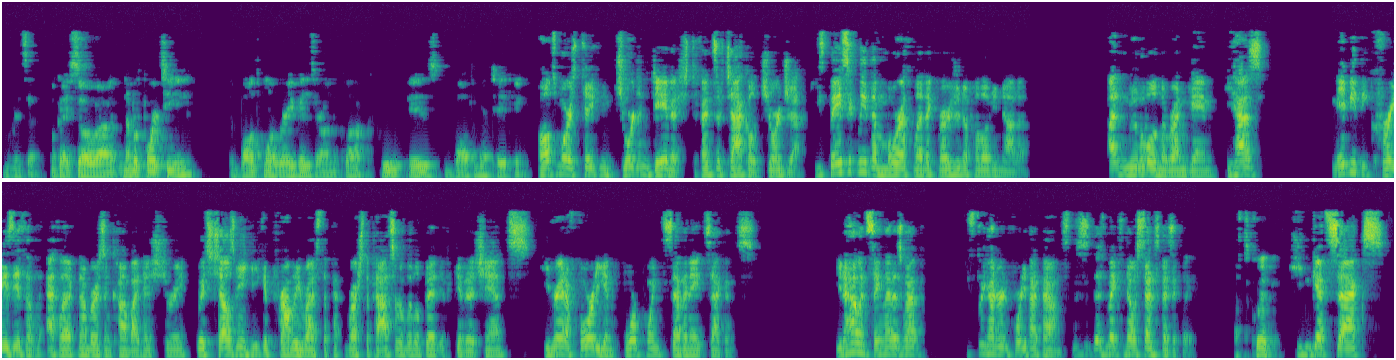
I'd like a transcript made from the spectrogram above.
mindset. Okay, so uh, number 14, the Baltimore Ravens are on the clock. Who is Baltimore taking? Baltimore is taking Jordan Davis, defensive tackle, Georgia. He's basically the more athletic version of Haloti Ngata. Unmovable in the run game. He has maybe the craziest of athletic numbers in combine history, which tells me he could probably rush the rush the passer a little bit if given a chance. He ran a 40 in 4.78 seconds. You know how insane that is, Webb? He's 345 pounds. This, is, this makes no sense physically. That's quick. He can get sacks,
